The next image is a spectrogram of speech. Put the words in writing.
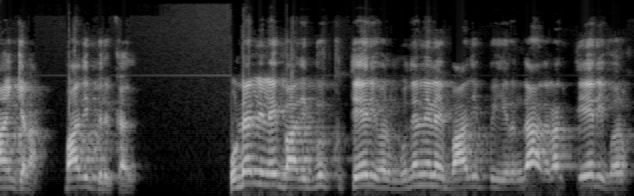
வாங்கிக்கலாம். பாதிப்பு இருக்காது. உடல்நிலை பாதிப்பு தேறி வரும். உடல்நிலை பாதிப்பு இருந்தால் அதெல்லாம் தேறி வரும்.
